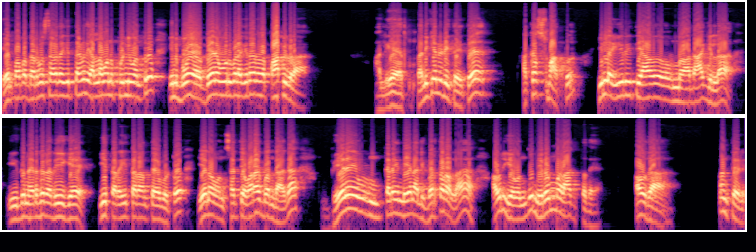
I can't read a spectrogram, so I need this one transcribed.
ಏನ್ ಪಾಪ ಧರ್ಮಸ್ಥಳದಾಗ ಇತ್ತಂದ್ರೆ ಎಲ್ಲವನ್ನು ಪುಣ್ಯವಂತರು ಇನ್ನು ಬೇರೆ ಊರುಗಳಾಗಿರೋ ಪಾಪಿಗಳ. ಅಲ್ಲಿ ತನಿಖೆ ನಡೀತೈತೆ. ಅಕಸ್ಮಾತ್. ಇಲ್ಲ ಈ ರೀತಿ ಯಾವ ಅದಾಗಿಲ್ಲ. ಇದು ನಡೆದಿರೋದು ಹೀಗೆ, ಈ ತರ ಈ ತರ ಅಂತ ಹೇಳ್ಬಿಟ್ಟು ಏನೋ ಒಂದು ಸತ್ಯ ಹೊರಗೆ ಬಂದಾಗ ಬೇರೆ ಕಡೆಯಿಂದ ಏನು ಅಲ್ಲಿಗೆ ಬರ್ತಾರಲ್ಲ, ಅವರಿಗೆ ಒಂದು ನಿರ್ಮಲ ಆಗ್ತದೆ. ಹೌದಾ? ಅಂತೇಳಿ.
